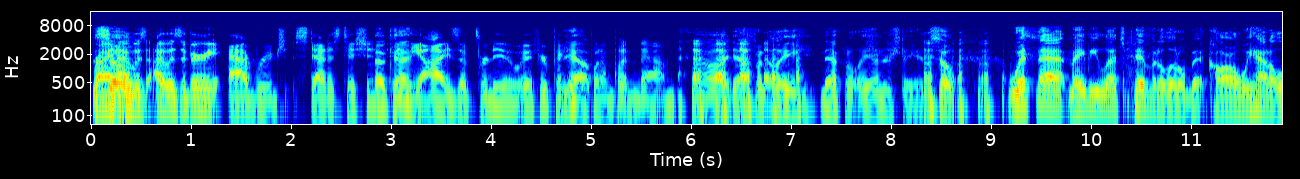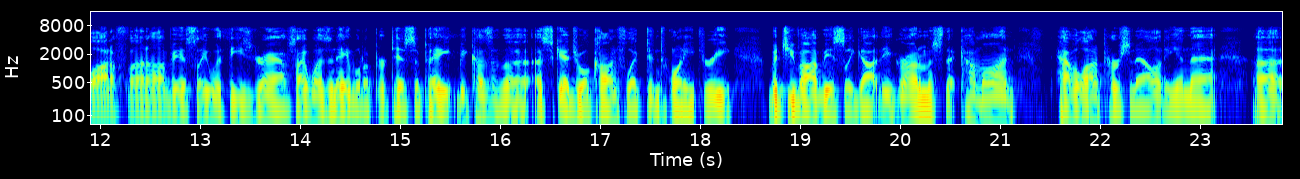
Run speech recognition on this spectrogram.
Brian, so, I was I was a very average statistician okay. in the eyes of Purdue. If you're picking up what I'm putting down, no, I definitely definitely understand. So, with that, maybe let's pivot a little bit, Carl. We had a lot of fun, obviously, with these drafts. I wasn't able to participate because of a, a schedule conflict in 23, but you've obviously got the agronomists that come on, have a lot of personality in that. Uh,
